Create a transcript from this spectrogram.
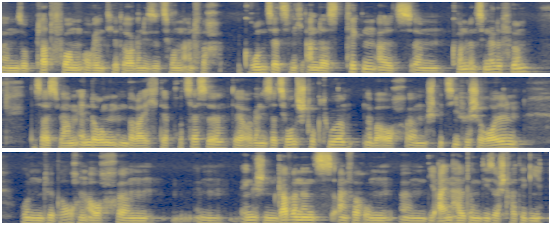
ähm, so plattformorientierte Organisationen einfach grundsätzlich anders ticken als ähm, konventionelle Firmen. Das heißt, wir haben Änderungen im Bereich der Prozesse, der Organisationsstruktur, aber auch ähm, spezifische Rollen. Und wir brauchen auch ähm, im englischen Governance einfach, um ähm, die Einhaltung dieser Strategie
